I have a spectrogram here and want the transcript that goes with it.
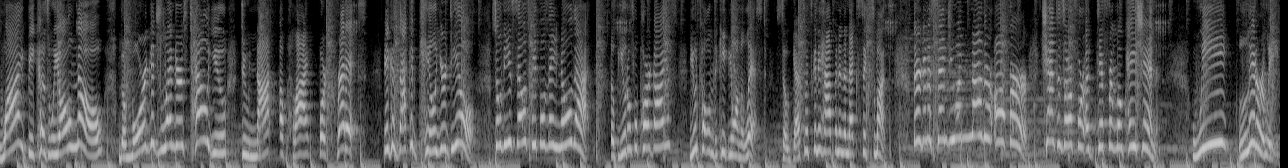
Why? Because we all know the mortgage lenders tell you do not apply for credit because that could kill your deal. So these salespeople, they know that. The beautiful part, guys, you told them to keep you on the list. So guess what's gonna happen in the next six months? They're gonna send you another offer. Chances are for a different location. We literally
